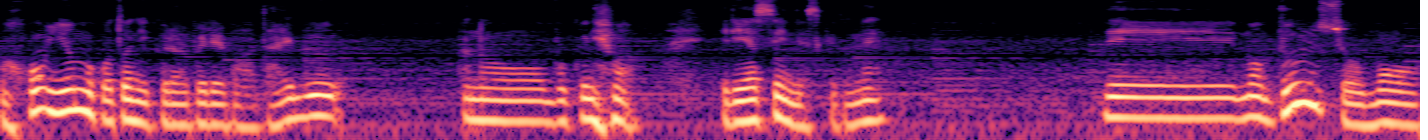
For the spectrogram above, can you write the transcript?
まあ、本読むことに比べればだいぶあのー、僕にはやりやすいんですけどね。で、まあ、文章も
